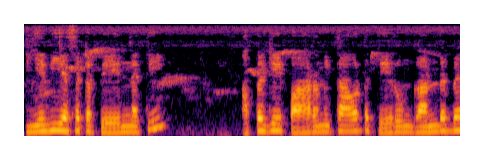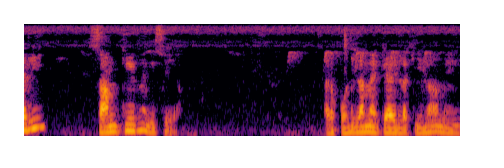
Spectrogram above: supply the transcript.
පියවි ඇසට පේන්නේ නැති අපගේ පාරමිතාවට තේරුම් ගන්න බැරි සංකීර්ණ විෂයක්. අර පොඩි ළමයෙක් ඇවිල්ලා කියනවා මේ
